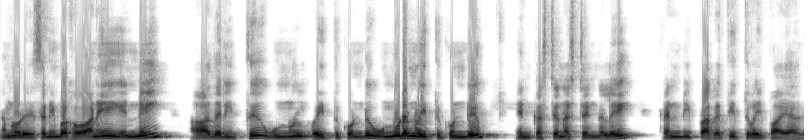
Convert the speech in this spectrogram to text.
நம்மளுடைய சனி பகவானே என்னை ஆதரித்து உன்னுள் வைத்துக்கொண்டு உன்னுடன் வைத்துக்கொண்டு என் கஷ்ட நஷ்டங்களை கண்டிப்பாக தீர்த்து வைப்பாயாக.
